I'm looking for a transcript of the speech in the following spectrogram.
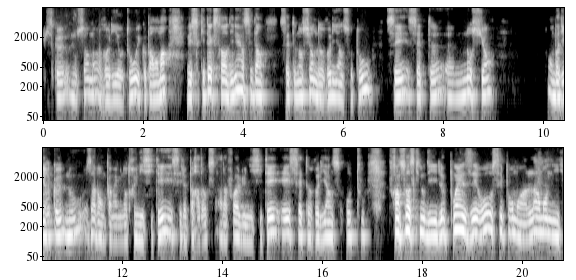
puisque nous sommes reliés au tout et que par moment, mais ce qui est extraordinaire, c'est dans cette notion de reliance au tout, c'est cette euh, notion on va dire que nous avons quand même notre unicité, c'est le paradoxe, à la fois l'unicité et cette reliance au tout. Françoise qui nous dit, le point zéro, c'est pour moi l'harmonie.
